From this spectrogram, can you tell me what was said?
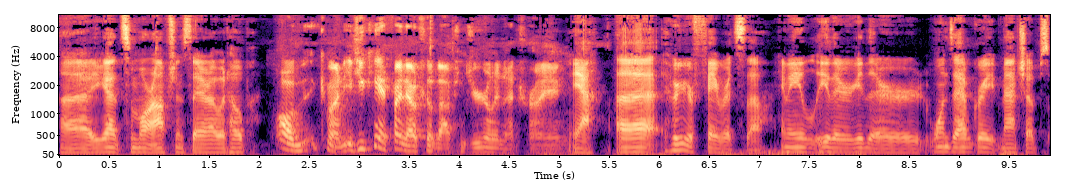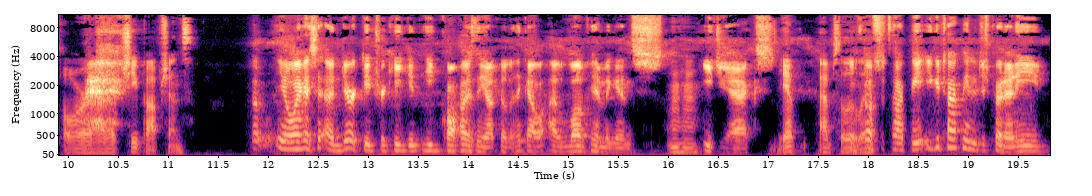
Uh, you got some more options there, I would hope. Oh, come on! If you can't find outfield options, you're really not trying. Yeah. Uh, who are your favorites though? Any either either ones that have great matchups or uh, cheap options? You know, like I said, uh, Derek Dietrich, he he qualifies in the outfield. I think I, I love him against Mm-hmm. EGX. Yep, You could absolutely. also talk me. You could talk me into just about any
